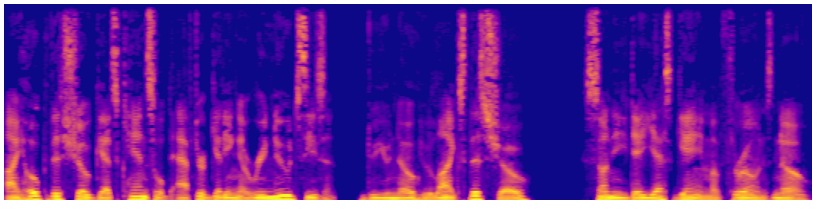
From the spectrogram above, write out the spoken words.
I hope this show gets cancelled after getting a renewed season. Do you know who likes this show? Sunny Day yes Game of Thrones no.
